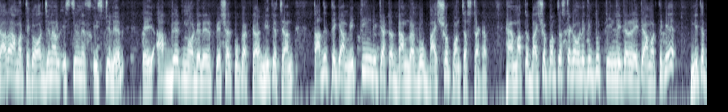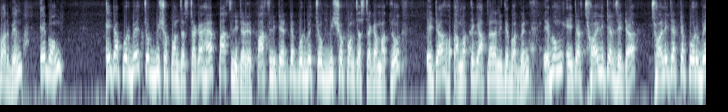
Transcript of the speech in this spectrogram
যারা আমার থেকে অরিজিনাল স্টিলনেস স্টিলের এই আপডেট মডেলের প্রেশার কুকারটা নিতে চান, তাদের থেকে আমি তিন লিটারটার দাম রাখব বাইশশো পঞ্চাশ টাকা। হ্যাঁ মাত্র বাইশশো পঞ্চাশ টাকা হলে কিন্তু তিন লিটারের এটা আমার থেকে নিতে পারবেন এবং এটা পড়বে চব্বিশশো পঞ্চাশ টাকা। হ্যাঁ পাঁচ লিটারের। পাঁচ লিটারটা পড়বে চব্বিশশো পঞ্চাশ টাকা মাত্র। এটা আমার থেকে আপনারা নিতে পারবেন। এবং এটার ছয় লিটার যেটা, ছয় লিটারটা পড়বে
